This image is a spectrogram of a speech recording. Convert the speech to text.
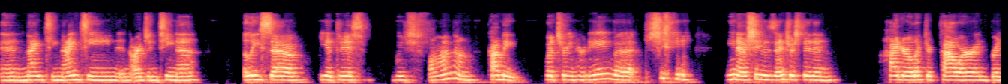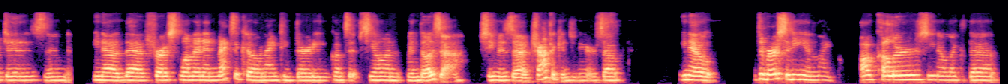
and 1919 in Argentina, Elisa Beatriz Buffon, I'm probably butchering her name, but she, you know, she was interested in hydroelectric power and bridges and you know the first woman in mexico 1930 concepcion mendoza she was a traffic engineer. So, you know, diversity and like all colors, you know, like the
